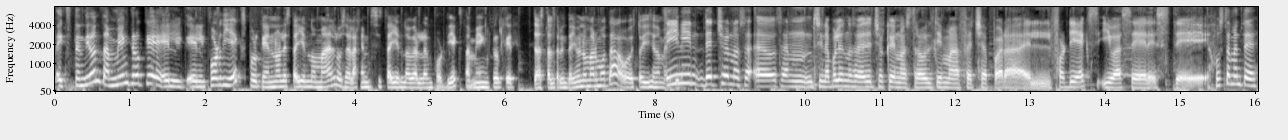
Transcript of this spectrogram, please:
Extendieron también, creo que el, el 4DX, porque no le está yendo mal. O sea, la gente se está yendo a verla en 4DX. También creo que hasta el 31 marmota, o estoy diciendo Sí, de hecho, nos, eh, o sea, Cinepolis nos había dicho que nuestra última fecha para el 4DX iba a ser este justamente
